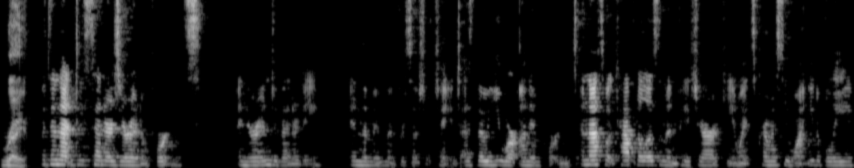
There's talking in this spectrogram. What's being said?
right. But then that decenters your own importance and your own divinity in the movement for social change, as though you are unimportant, and that's what capitalism and patriarchy and white supremacy want you to believe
